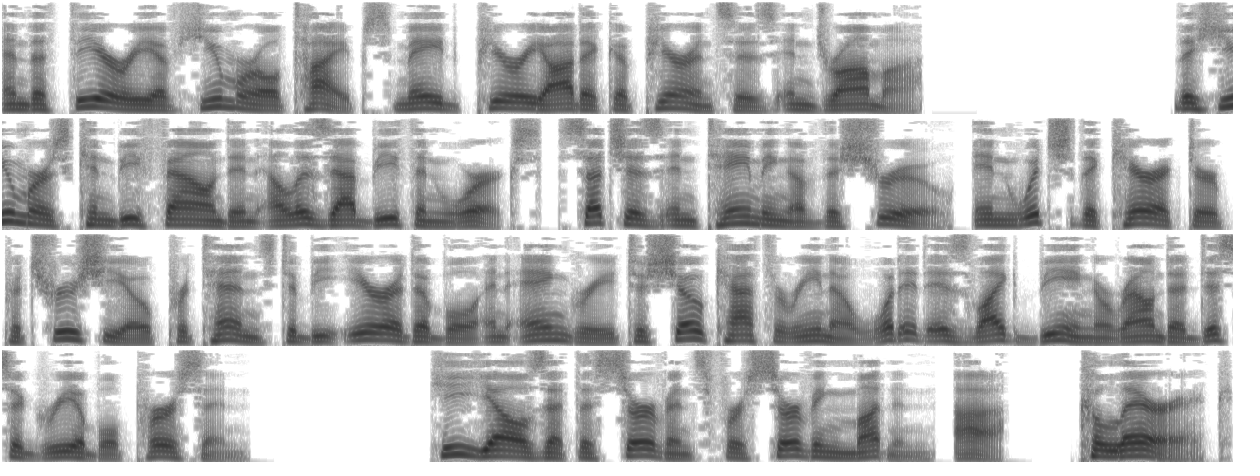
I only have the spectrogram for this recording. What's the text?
and the theory of humoral types made periodic appearances in drama. The humors can be found in Elizabethan works, such as in Taming of the Shrew, in which the character Petruchio pretends to be irritable and angry to show Katharina what it is like being around a disagreeable person. He yells at the servants for serving mutton, a choleric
